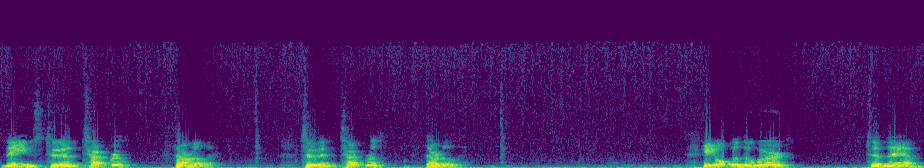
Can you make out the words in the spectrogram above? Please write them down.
means to interpret thoroughly. To interpret thoroughly. He opened the word to them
